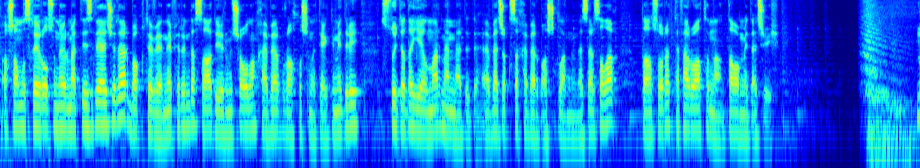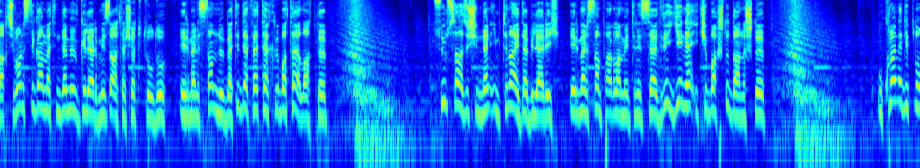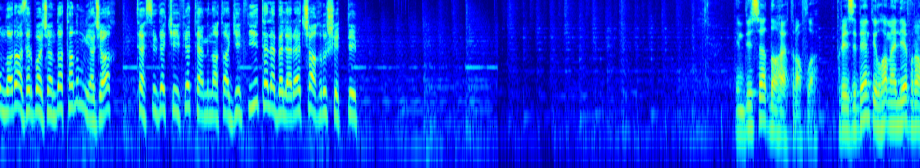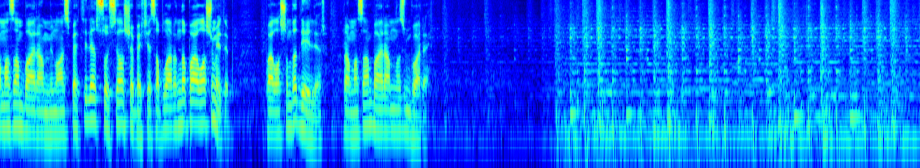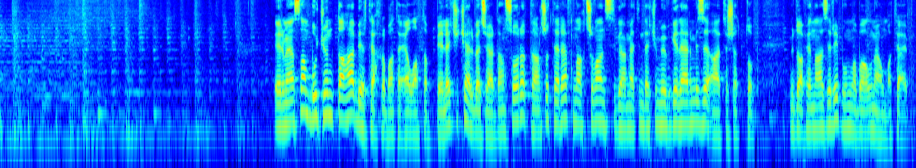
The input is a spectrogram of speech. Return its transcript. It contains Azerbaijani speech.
Axşamınız xeyir olsun, hörmətli izləyicilər. Baku TV-nin efirində saat 23-ə olan xəbər buraxılışını təqdim edirik. Studiyada Yelmar Məmmədidir. Əvvəlcə qısa xəbər başlıqlarını nəzər salaq, daha sonra təfərrüatla davam edəcəyik. Naxçıvan istiqamətində mövqelərimiz atəşə tutuldu. Ermənistan növbəti dəfə təxribata əl atdı. Sülh sazişindən imtina edə bilərik. Ermənistan parlamentinin sədri yenə iki başlı danışdı. Ukrayna diplomları Azərbaycanda tanınmayacaq. Təhsildə Keyfiyyət Təminatı Agentliyi tələbələrə çağırış etdi. İndi isə daha ətraflı. Prezident İlham Əliyev Ramazan bayramı münasibəti ilə sosial şəbəkə hesablarında paylaşım edib. Paylaşımda deyilir: Ramazan bayramınız mübarək. Ermənistan bu gün daha bir təxribata əl atıb. Belə ki, Kəlbəcərdən sonra qarşı tərəf Naxçıvan istiqamətindəki mövqelərimizi atəşə tutub. Müdafiə naziri bununla bağlı məlumat yayıb.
